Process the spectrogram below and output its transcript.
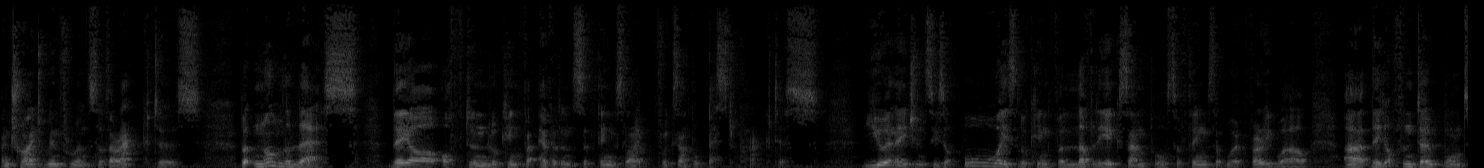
and trying to influence other actors. But nonetheless, they are often looking for evidence of things like, for example, best practice. UN agencies are always looking for lovely examples of things that work very well. Uh, they often don't want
